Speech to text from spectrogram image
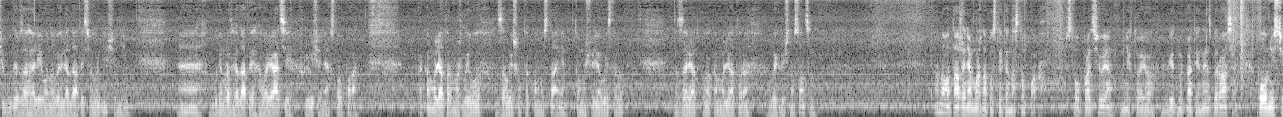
Чи буде взагалі воно виглядати сьогодні чи ні. Е, Будемо розглядати варіації включення стовпа. Акумулятор, можливо, залишу в такому стані, тому що я виставив зарядку акумулятора виключно сонцем. А навантаження можна пустити на стовпа. Стовп працює, ніхто його відмикати не збирався повністю.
